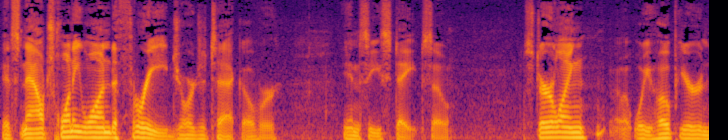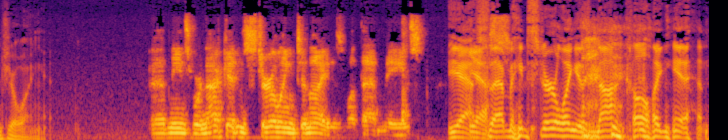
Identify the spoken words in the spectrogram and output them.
It's now twenty-one to three. Georgia Tech over NC State. So Sterling, we hope you're enjoying it. That means we're not getting Sterling tonight, is what that means. Yes, Yes. that means Sterling is not calling in.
